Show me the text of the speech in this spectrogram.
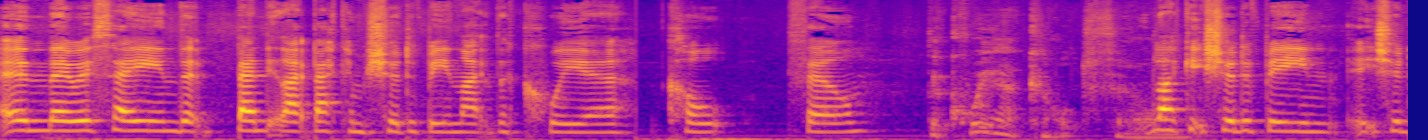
and they were saying that Bend It Like Beckham should have been like the queer cult film. The queer cult film, Like it should have been. It should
